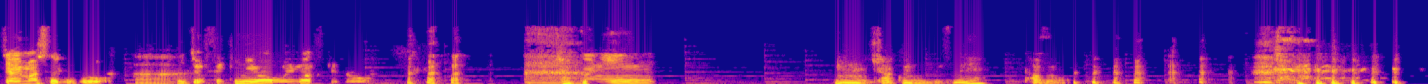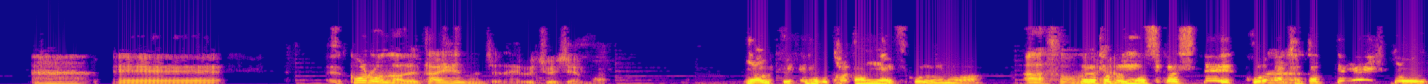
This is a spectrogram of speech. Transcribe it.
ちゃいましたけど、うん。一応責任は負いますけど、100人、うん、100人ですね。多分。えー、コロナで大変なんじゃない？宇宙人も。いや、宇宙人多分かかんないです、コロナは。あ、そうだなんだ。から多分もしかして、コロナかかってない人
